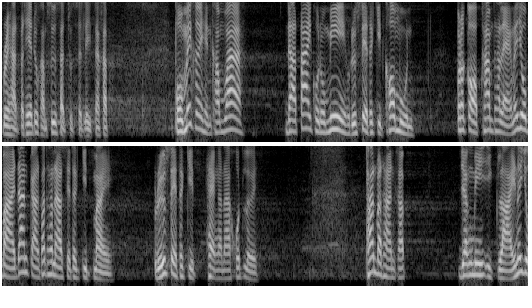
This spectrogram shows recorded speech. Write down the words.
บริหารประเทศด้วยความซื่อสัตย์จุดจริตนะครับ ผมไม่เคยเห็นคำว่า Data Economy หรือเศรษฐกิจข้อมูล ประกอบคำแถลงนโยบายด้านการพัฒนาเศรษฐกิจใหม่ หรือเศรษฐกิจแห่งอนาคตเลย ท่านประธานครับ ยังมีอีกหลายนโย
